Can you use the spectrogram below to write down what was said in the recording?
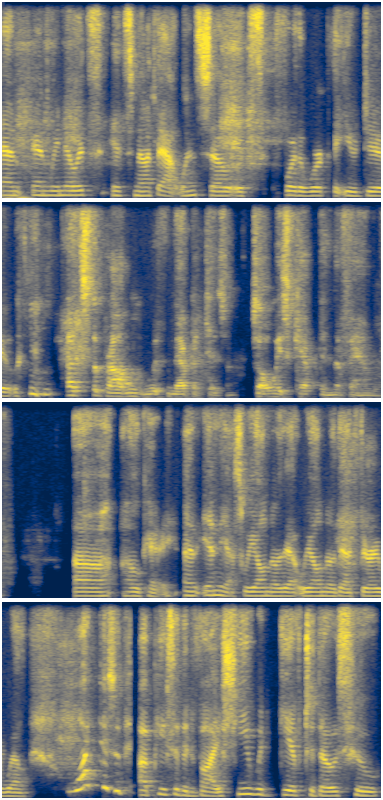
and and we know it's it's not that one so it's for the work that you do that's the problem with nepotism it's always kept in the family uh, okay and, and yes we all know that we all know that very well what is a, a piece of advice you would give to those who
